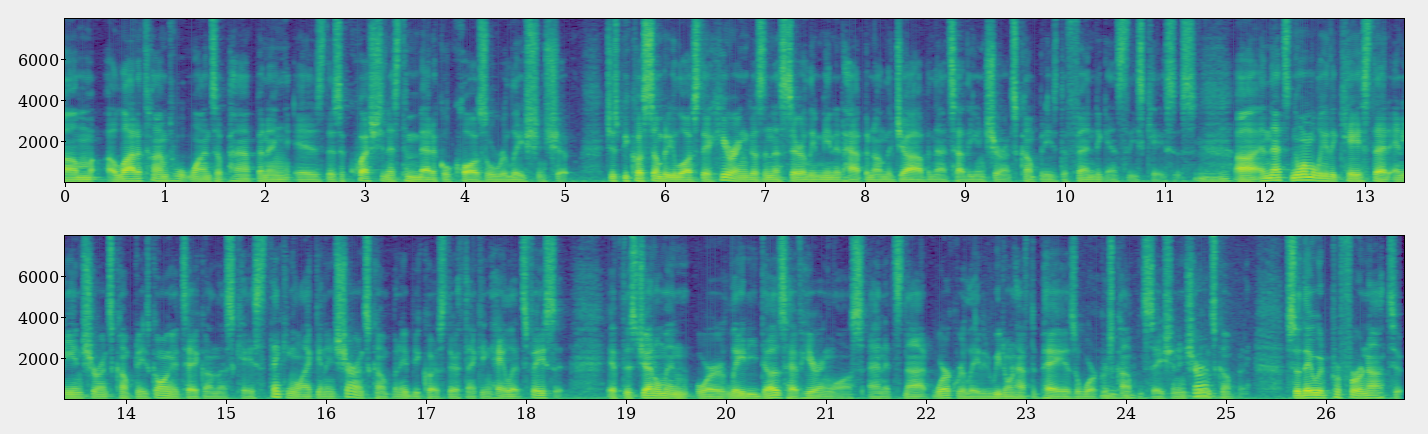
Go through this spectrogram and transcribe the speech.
um, a lot of times what winds up happening is there's a question as to medical causal relationship. Just because somebody lost their hearing doesn't necessarily mean it happened on the job, and that's how the insurance companies defend against these cases. Mm -hmm. uh, and that's normally the case that any insurance company is going to take on this case, thinking like an insurance company because they're thinking, hey, let's face it, if this gentleman or lady does have hearing loss and it's not work related, we don't have to pay as a workers' mm -hmm. compensation insurance company. So they would prefer not to.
